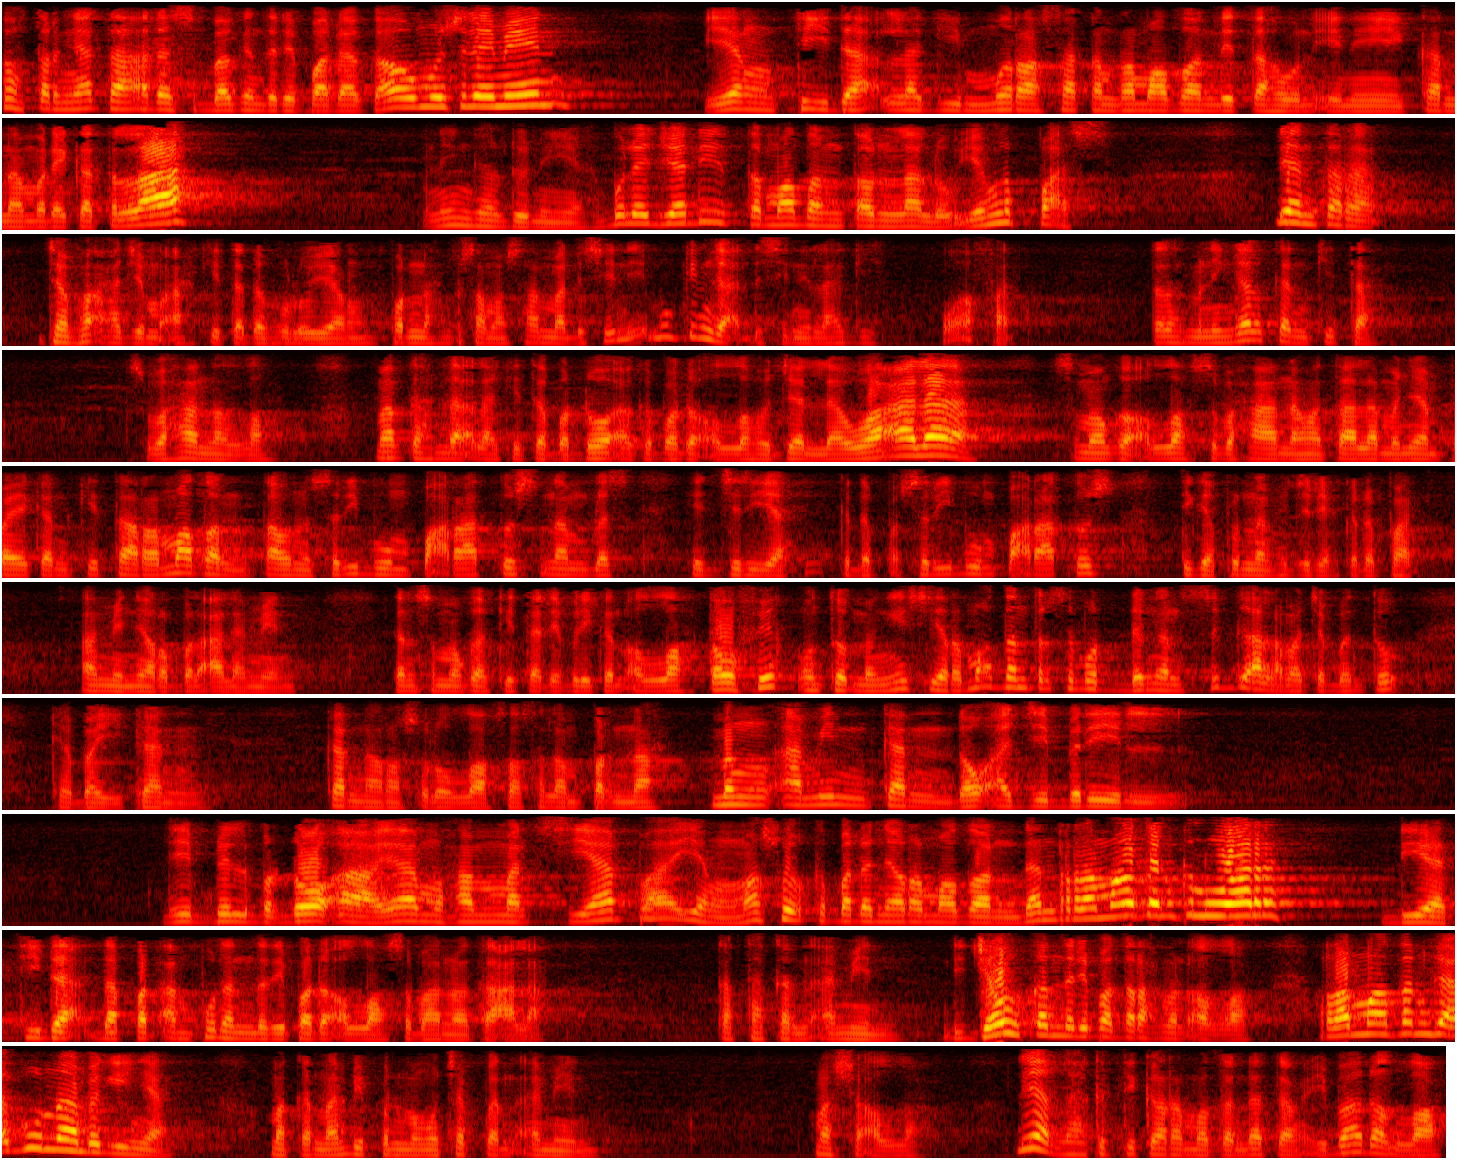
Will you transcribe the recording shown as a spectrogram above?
Toh ternyata ada sebagian daripada kaum muslimin yang tidak lagi merasakan Ramadan di tahun ini karena mereka telah meninggal dunia. Boleh jadi Ramadan tahun lalu yang lepas. Di antara jamaah-jamaah kita dahulu yang pernah bersama-sama di sini mungkin enggak di sini lagi, wafat. Telah meninggalkan kita. Subhanallah. Maka hendaklah kita berdoa kepada Allah Jalla wa ala Semoga Allah Subhanahu wa taala menyampaikan kita Ramadan tahun 1416 Hijriah ke depan 1436 Hijriah ke depan. Amin ya rabbal alamin. Dan semoga kita diberikan Allah taufik untuk mengisi Ramadan tersebut dengan segala macam bentuk kebaikan. Karena Rasulullah SAW pernah mengaminkan doa Jibril Jibril berdoa, ya Muhammad siapa yang masuk kepadanya Ramadan dan Ramadan keluar, dia tidak dapat ampunan daripada Allah Subhanahu wa taala. Katakan amin. Dijauhkan daripada rahmat Allah. Ramadan enggak guna baginya. Maka Nabi pun mengucapkan amin. Masya Allah. Lihatlah ketika Ramadan datang, ibadah Allah.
